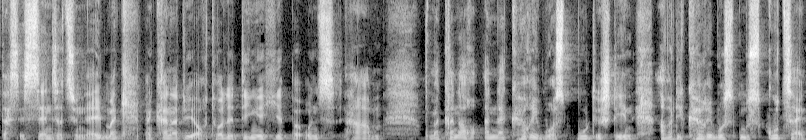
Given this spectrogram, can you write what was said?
Das ist sensationell. Man, man kann natürlich auch tolle Dinge hier bei uns haben. Man kann auch an der Currywurstbude stehen, aber die Currywurst muss gut sein.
